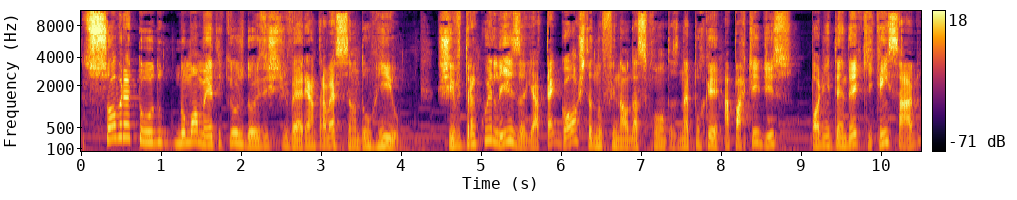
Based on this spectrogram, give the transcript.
sobretudo no momento em que os dois estiverem atravessando um rio. Shiv tranquiliza e até gosta no final das contas, né? Porque a partir disso pode entender que, quem sabe,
